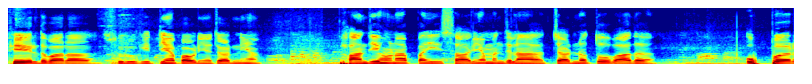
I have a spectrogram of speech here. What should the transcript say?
ਫੇਰ ਦੁਬਾਰਾ ਸ਼ੁਰੂ ਕੀਤੀਆਂ ਪੌੜੀਆਂ ਚੜ੍ਹਨੀਆਂ। ਹਾਂਜੀ, ਹੁਣ ਆਪਾਂ ਜੀ ਸਾਰੀਆਂ ਮੰਜ਼ਲਾਂ ਚੜ੍ਹਨ ਤੋਂ ਬਾਅਦ ਉੱਪਰ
